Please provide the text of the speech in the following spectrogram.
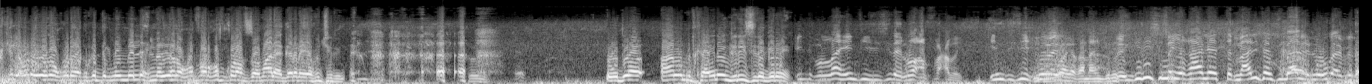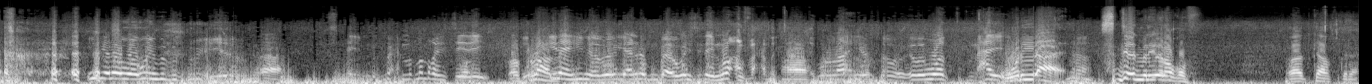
markii labada wadoo qura ka degnay meel lix milyan oo qof qof quraaf soomaaliya garanaya ku jirin wado aanu midkaayna ingiriisida garanayn inta wallahi intiisi siday noo anfacday intiisi waa yaqaanaa ingiriis ingiriisi ma yaqaanee maalintaas baala noogu amin inanoo waaweyn bu burburinayado ma maqasiteeday ilaahina ogeey anagu baa ogey siday noo anfacday wallaahi horta wad maxay waryaa sideed milyan oo qof waad ka afkiran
